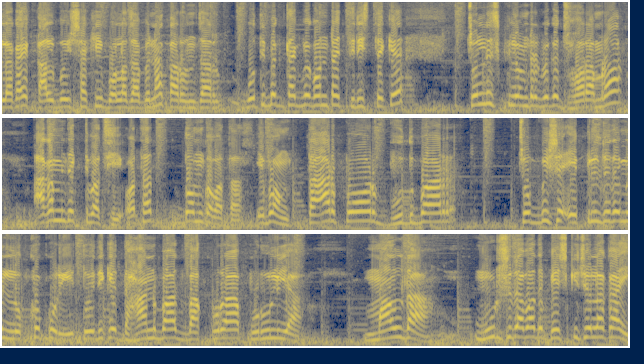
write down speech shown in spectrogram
এলাকায় কালবৈশাখী বলা যাবে না, কারণ যার গতিবেগ থাকবে ঘন্টায় তিরিশ থেকে চল্লিশ কিলোমিটার বেগে ঝড় আমরা আগামী দেখতে পাচ্ছি, অর্থাৎ দমকা বাতাস। এবং তারপর বুধবার চব্বিশে এপ্রিল যদি আমি লক্ষ্য করি, তো এদিকে ধানবাদ, বাঁকুড়া, পুরুলিয়া, মালদা, মুর্শিদাবাদে বেশ কিছু এলাকায়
